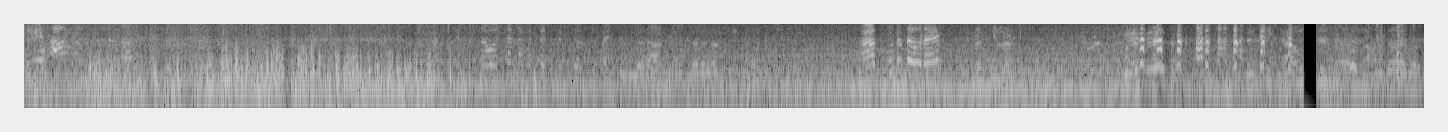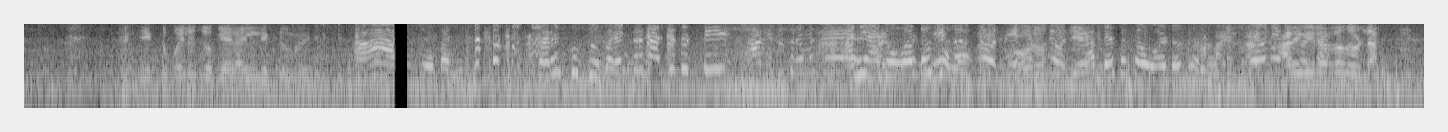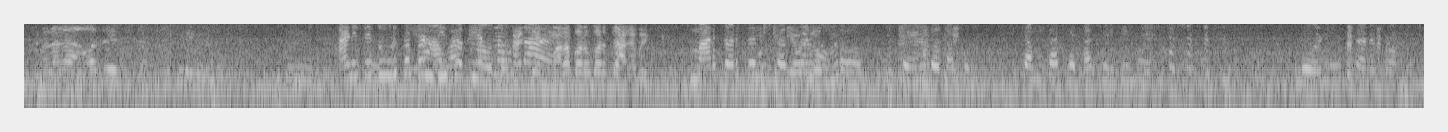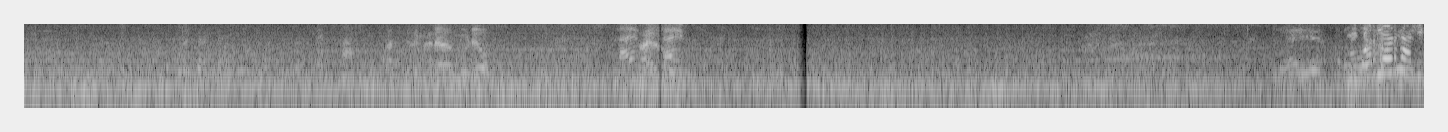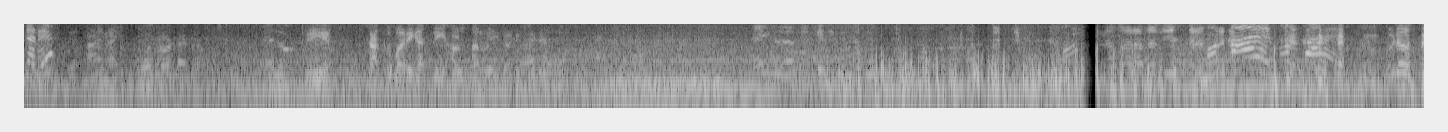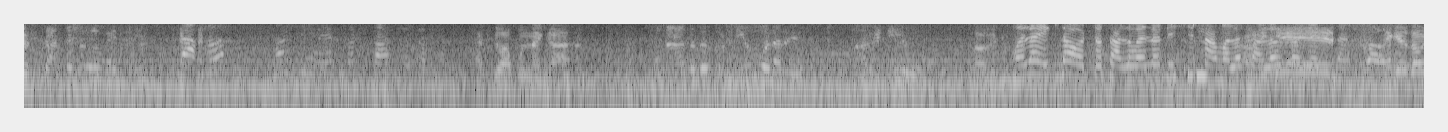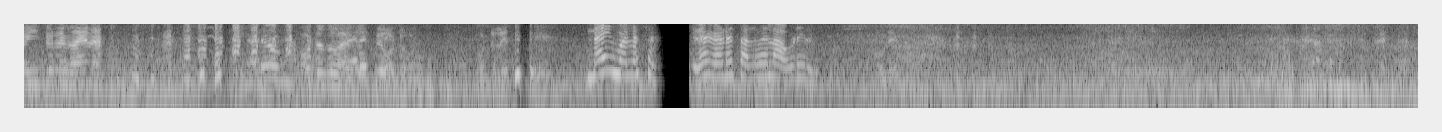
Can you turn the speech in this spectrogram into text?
पण कधीतरी सोडलं पाहिजे. आज कुठं दौरा आहे. एक तर पहिलं झोप यायला लागली लेक्चरमध्ये. हा झोप आली. खरंच खूप झोप आली. एक तर कालची सुट्टी आणि दुसरं म्हणजे आणि आज ओव्हरडोस झाला. Overdose म्हणजे? अभ्यासाचा ओव्हरडोस झाला. दोन अरे विरारला जोडला. हम्म. आणि ते दूरचं पण दिसत नव्हतं. मला बरोबर जागा भेटली. मार्करचं दिसत किती पण एवढे लोकं? नव्हतं फेंट होता खूप. चमकत होता खिडकीमुळे. बोर्ड सारे व्हिडिओ लाईव्ह आहे, लाईव्ह ओव्हरलोड झाली का रे? नाही नाही. ते चाक बारीक असली की हळू चालवायची गाडी. खाली मग? काय? मग काय? चाकं माहिती आहे पण जास्त ऍक्टिव्ह आपण नाही का. मला एकदा ऑटो चालवायला देशील ना मला चालवता येत नाही. इन्शुरन्स आहे ना? ऑटो सोपी ऑटो. ऑटो नाही मला सगळ्या गाड्या चालवायला आवडेल. आवडेल?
